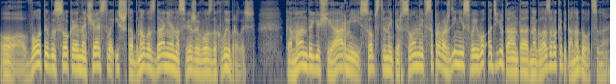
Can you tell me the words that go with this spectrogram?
О, вот и высокое начальство из штабного здания на свежий воздух выбралось командующий армией собственной персоной в сопровождении своего адъютанта, одноглазого капитана Дотсона,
